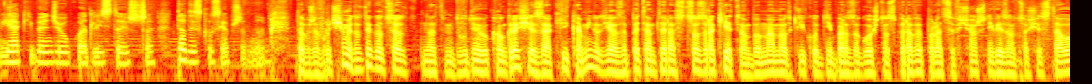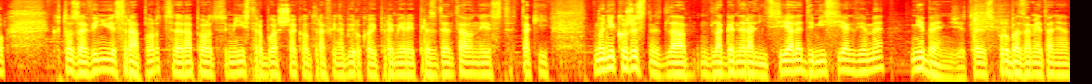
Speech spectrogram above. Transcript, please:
i jaki będzie układ list, to jeszcze ta dyskusja przed nami. Dobrze, wrócimy do tego, co na tym dwudniowym kongresie za kilka minut. Ja zapytam teraz, co z rakietą, bo mamy od kilku dni bardzo głośną sprawę. Polacy wciąż nie wiedzą, co się stało. Kto zawinił? Jest raport. Raport ministra Błaszczaka, on trafi na biurko i premiera i prezydenta. On jest taki, no niekorzystny dla, dla generalicji, ale dymisji, jak wiemy, nie będzie. To jest próba zamiatania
